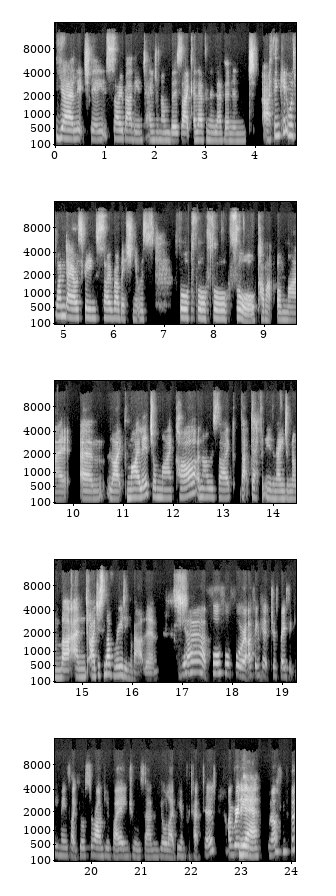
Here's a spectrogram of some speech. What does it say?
Yeah, literally so badly into angel numbers, like 11, 11. And I think it was one day I was feeling so rubbish and it was 4444 come up on my um like mileage on my car and I was like that definitely is an angel number and I just love reading about them yeah, four four four. I think it just basically means like you're surrounded by angels and you're like being protected. I'm really yeah. but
